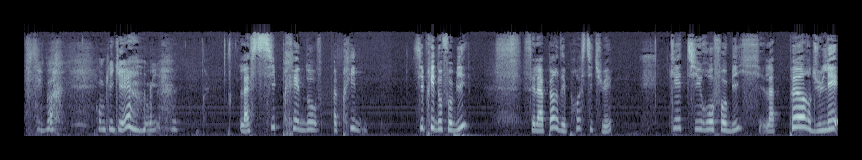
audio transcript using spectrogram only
C'est pas compliqué. Oui. La cyprido- euh, cypridophobie, c'est la peur des prostituées. Kétirophobie, la peur du lait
